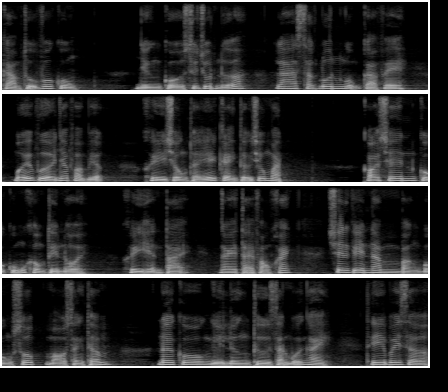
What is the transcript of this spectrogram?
cảm thụ vô cùng. Nhưng cô suýt chút nữa là sặc luôn ngụm cà phê mới vừa nhấp vào miệng khi trông thấy cảnh tượng trước mặt. Có trên cô cũng không tin nổi, khi hiện tại ngay tại phòng khách, trên ghế nằm bằng bông xốp màu xanh thẫm, nơi cô nghỉ lưng thư giãn mỗi ngày, thì bây giờ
